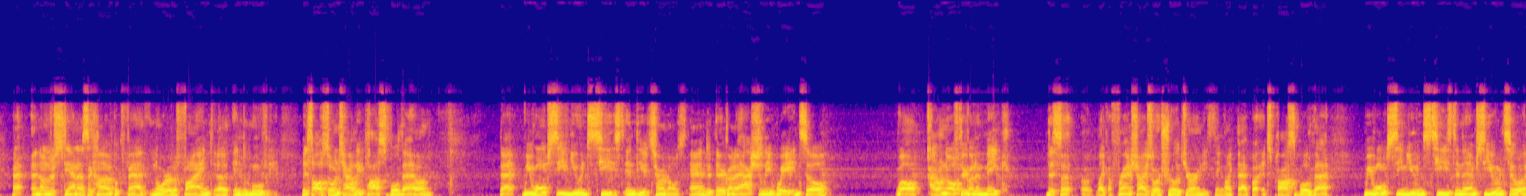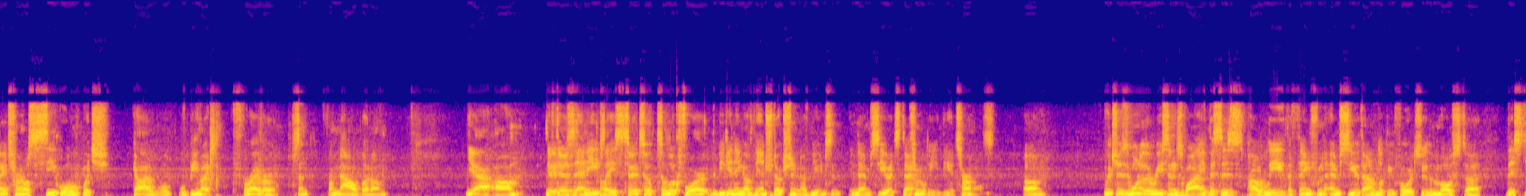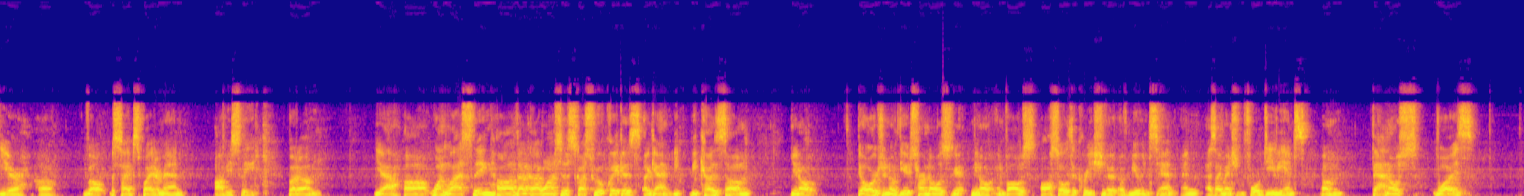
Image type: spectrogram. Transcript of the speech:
and understand as a comic book fan in order to find uh, in the movie. It's also entirely possible that um, that we won't see mutants teased in the Eternals, and they're going to actually wait until. Well, I don't know if they're going to make this a, a, like a franchise or a trilogy or anything like that, but it's possible that we won't see mutants teased in the MCU until an Eternals sequel, which God will will be like forever from now. But um, yeah. Um, if there's any place to, to, to look for the beginning of the introduction of mutants in, in the MCU, it's definitely the Eternals. Um, which is one of the reasons why this is probably the thing from the MCU that I'm looking forward to the most uh, this year. Uh, well, besides Spider Man, obviously. But um, yeah, uh, one last thing uh, that I wanted to discuss real quick is again be- because um, you know the origin of the Eternals you know involves also the creation of, mutants and and as I mentioned before, deviants. Um, Thanos was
